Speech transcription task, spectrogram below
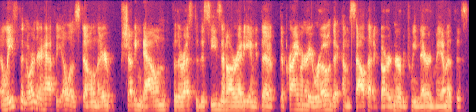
at least the northern half of Yellowstone, they're shutting down for the rest of the season already. I mean, the the primary road that comes south out of Gardiner between there and Mammoth has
